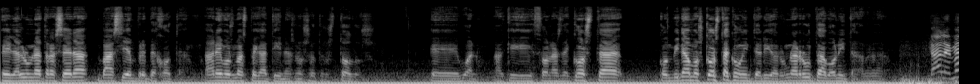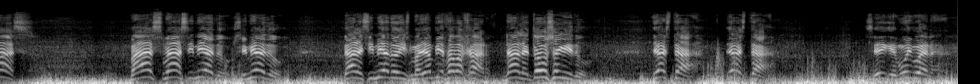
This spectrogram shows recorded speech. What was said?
en la luna trasera va siempre PJ. Haremos más pegatinas nosotros, todos. Eh, bueno, aquí zonas de costa, combinamos costa con interior, una ruta bonita, la verdad. Dale, más. Más, más, sin miedo, sin miedo. Dale, sin miedo, Isma, ya empieza a bajar. Dale, todo seguido. Ya está, ya está. Sigue, muy buena.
